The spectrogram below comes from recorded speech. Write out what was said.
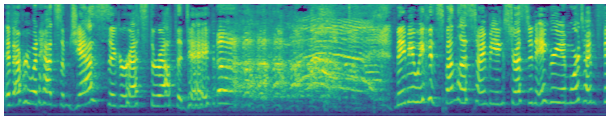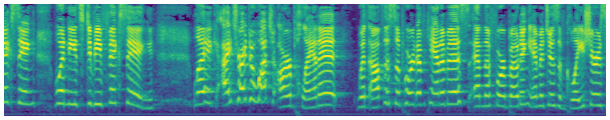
if everyone had some jazz cigarettes throughout the day, maybe we could spend less time being stressed and angry and more time fixing what needs to be fixing. Like, I tried to watch Our Planet without the support of cannabis and the foreboding images of glaciers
